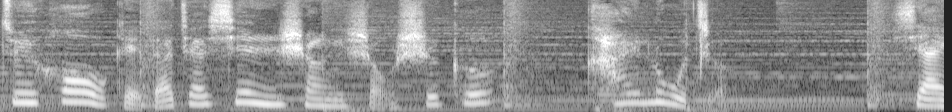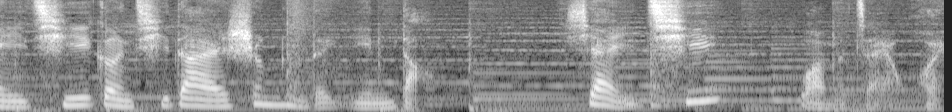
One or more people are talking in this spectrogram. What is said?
最后给大家献上一首诗歌《开路者》。下一期更期待生命的引导。下一期我们再会。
